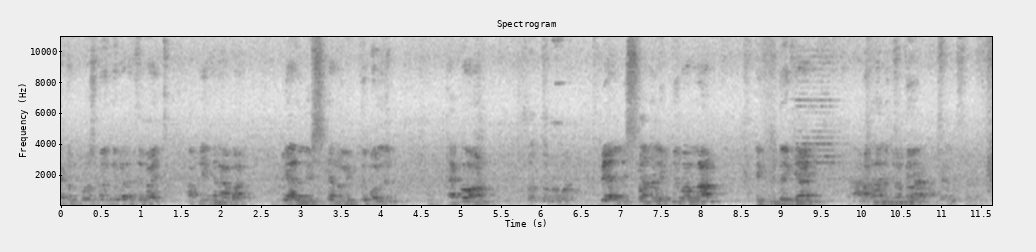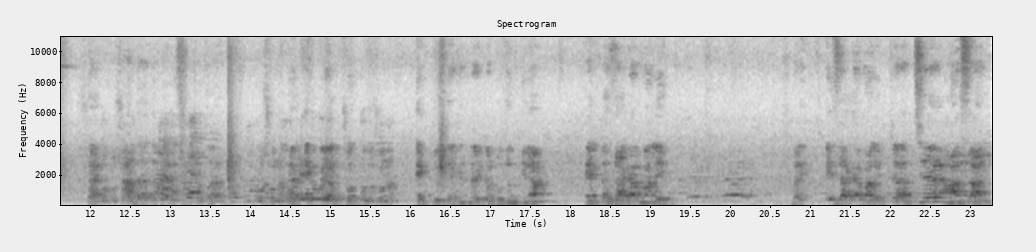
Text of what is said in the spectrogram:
এখন প্রশ্ন হতে পারে যে ভাই আপনি এখানে আবার বিয়াল্লিশ কেন লিখতে বললেন? এখন বিয়াল্লিশ কেন লিখতে বললাম? একটু দেখে আই। আপনাদের যদি? ঘোষণা। এই একটু- দেখেন তো এটা বুঝুন কিনা। একটা জায়গার মালিক মানে এই জায়গার মালিকটা হচ্ছে হাসান।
